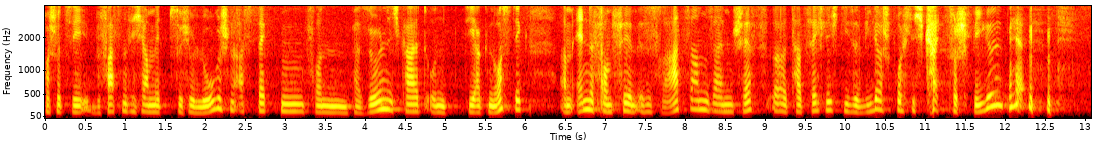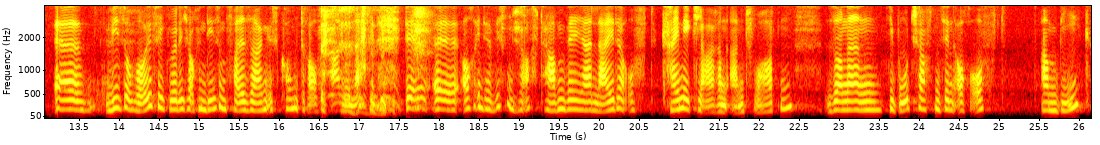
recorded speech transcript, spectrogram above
Frau Schütz, Sie befassen sich ja mit psychologischen Aspekten von Persönlichkeit und Diagnostik. Am Ende vom Film ist es ratsam, seinem Chef äh, tatsächlich diese Widersprüchlichkeit zu spiegeln? Ja. Äh, wie so häufig würde ich auch in diesem Fall sagen, es kommt drauf an. Denn äh, auch in der Wissenschaft haben wir ja leider oft keine klaren Antworten, sondern die Botschaften sind auch oft ambig.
